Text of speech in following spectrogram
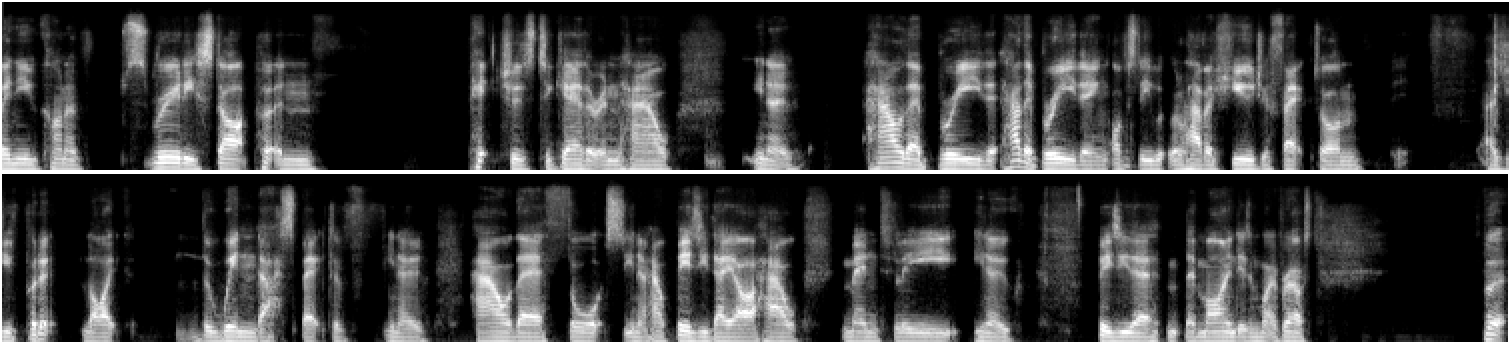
when you kind of really start putting pictures together and how you know how they're breathing how they're breathing obviously will have a huge effect on as you've put it like the wind aspect of you know how their thoughts you know how busy they are how mentally you know busy their their mind is and whatever else. But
